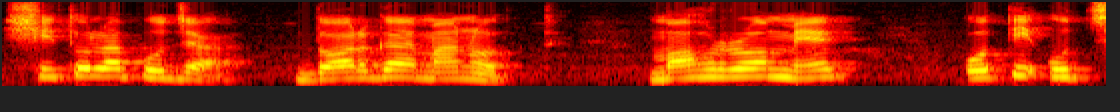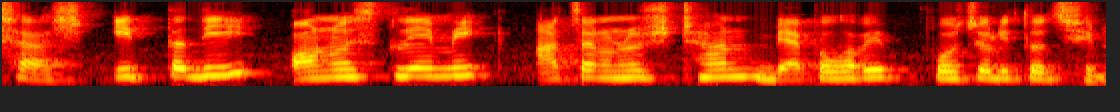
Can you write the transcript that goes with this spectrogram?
শীতলা পূজা, দরগায় মানত, মহরমের অতি উচ্ছ্বাস ইত্যাদি অনইসলামিক আচার অনুষ্ঠান ব্যাপকভাবে প্রচলিত ছিল।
